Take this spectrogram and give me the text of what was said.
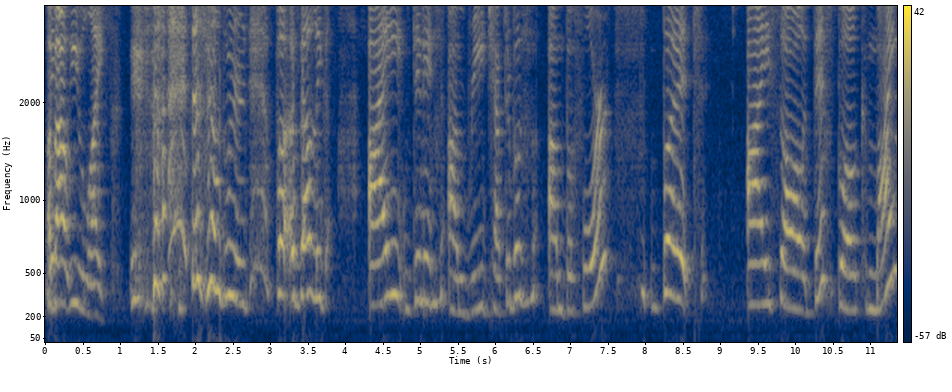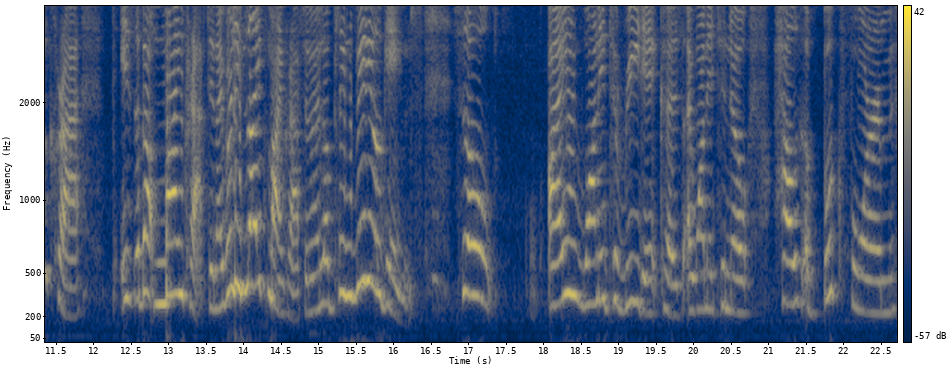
about you like. that sounds weird, but about like I didn't um, read chapter book um, before, but I saw this book, Minecraft, is about Minecraft, and I really like Minecraft, and I love playing video games. So I wanted to read it because I wanted to know how's a book form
